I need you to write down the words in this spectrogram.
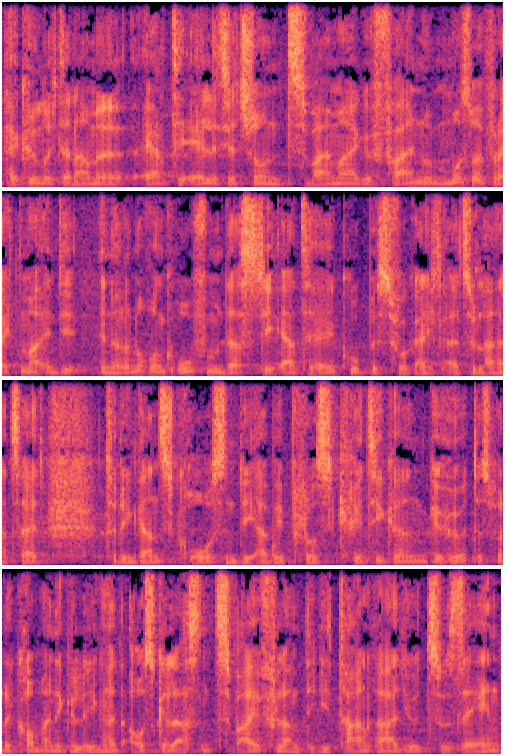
Herr Kühnrich, der Name RTL ist jetzt schon zweimal gefallen. Nun muss man vielleicht mal in, die, in Erinnerung rufen, dass die RTL Group bis vor gar nicht allzu langer Zeit zu den ganz großen DAB Plus Kritikern gehört. Das wurde kaum eine Gelegenheit ausgelassen, Zweifel am Digitalradio zu säen.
